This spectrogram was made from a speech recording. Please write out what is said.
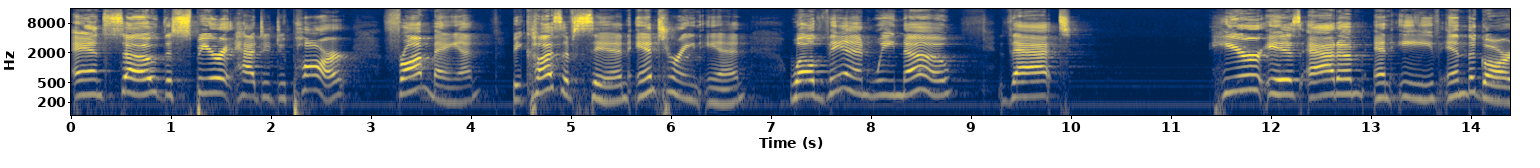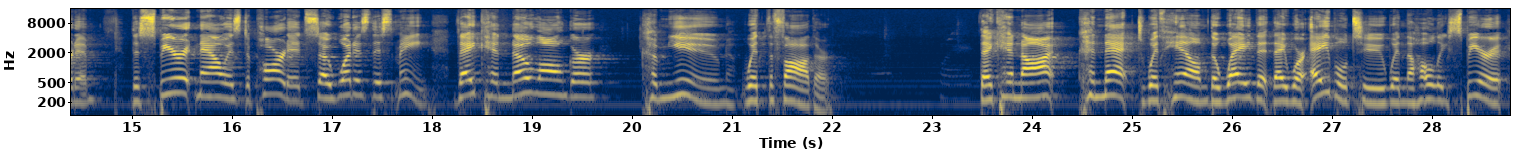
And so the spirit had to depart from man because of sin entering in. Well, then we know that here is Adam and Eve in the garden the spirit now is departed. So, what does this mean? They can no longer commune with the Father. They cannot connect with Him the way that they were able to when the Holy Spirit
